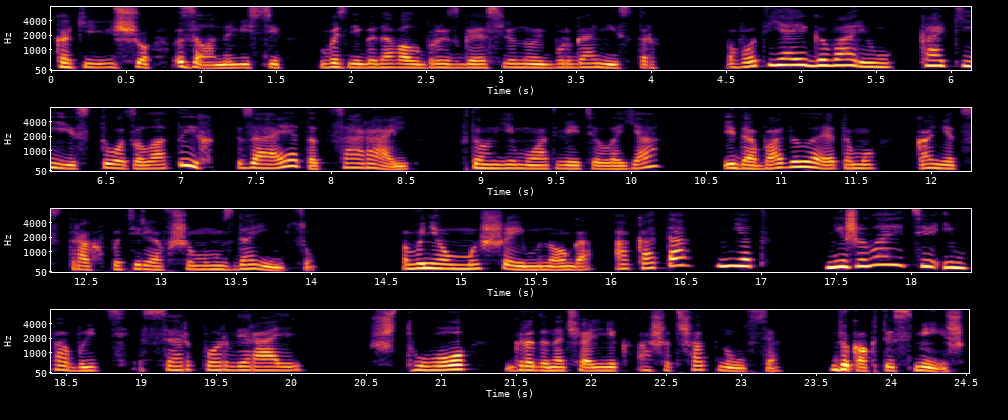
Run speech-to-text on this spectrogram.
«Какие еще занавеси?» — вознегодовал, брызгая слюной бургомистр. «Вот я и говорю, какие сто золотых за этот сарай?» — в тон ему ответила я и добавила этому конец страх потерявшему мздоимцу. «В нем мышей много, а кота нет. Не желаете им побыть, сэр Порвераль?» «Что?» — градоначальник аж отшатнулся. «Да как ты смеешь,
